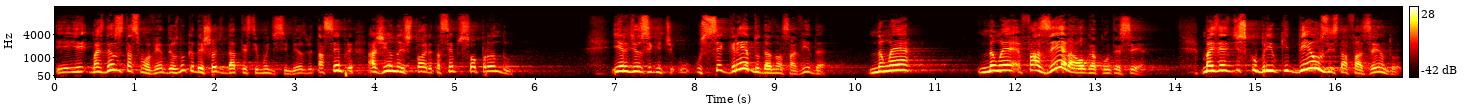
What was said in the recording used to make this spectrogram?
E, mas Deus está se movendo, Deus nunca deixou de dar testemunho de si mesmo, Ele está sempre agindo na história, está sempre soprando. E ele diz o seguinte: o, o segredo da nossa vida não é, não é fazer algo acontecer mas ele descobriu o que Deus está fazendo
